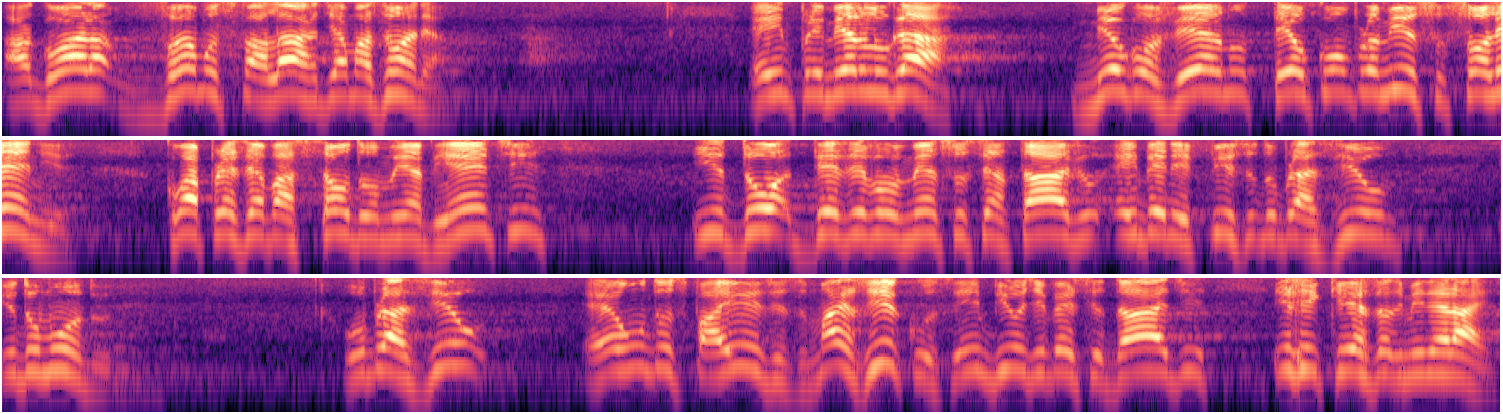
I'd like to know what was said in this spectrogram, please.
agora vamos falar de Amazônia. Em primeiro lugar, meu governo tem o compromisso solene com a preservação do meio ambiente e do desenvolvimento sustentável em benefício do Brasil e do mundo. O Brasil é um dos países mais ricos em biodiversidade e riquezas minerais.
